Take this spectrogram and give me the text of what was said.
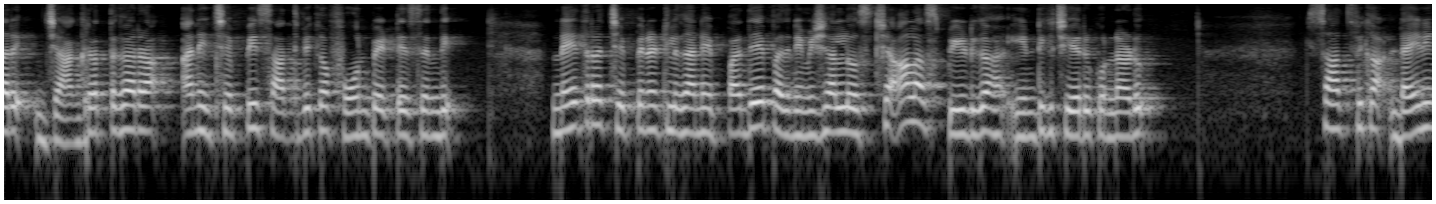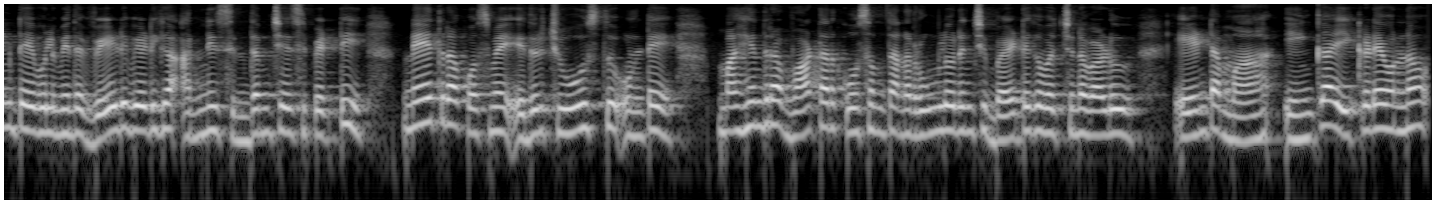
సరే జాగ్రత్తగా రా అని చెప్పి సాత్విక ఫోన్ పెట్టేసింది. నేత్ర చెప్పినట్లుగానే పదే పది నిమిషాల్లో చాలా స్పీడ్గా ఇంటికి చేరుకున్నాడు. సాత్విక డైనింగ్ టేబుల్ మీద వేడివేడిగా అన్నీ సిద్ధం చేసి పెట్టి నేత్ర కోసమే ఎదురు చూస్తూ ఉంటే మహేంద్ర వాటర్ కోసం తన రూమ్లో నుంచి బయటకు వచ్చినవాడు ఏంటమ్మా ఇంకా ఇక్కడే ఉన్నావు?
